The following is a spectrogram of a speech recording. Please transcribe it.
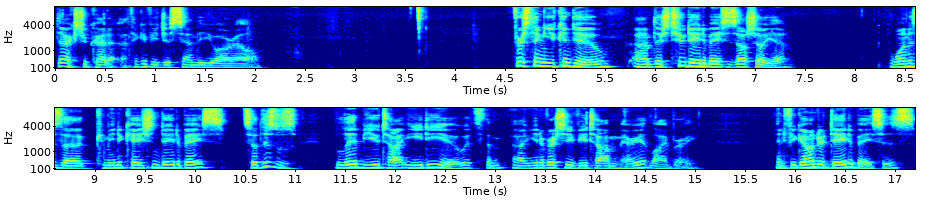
the extra credit. I think if you just send the URL. First thing you can do, um, there's two databases I'll show you. One is the communication database. So this was libutah.edu. It's the uh, University of Utah Marriott Library. And if you go under databases,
